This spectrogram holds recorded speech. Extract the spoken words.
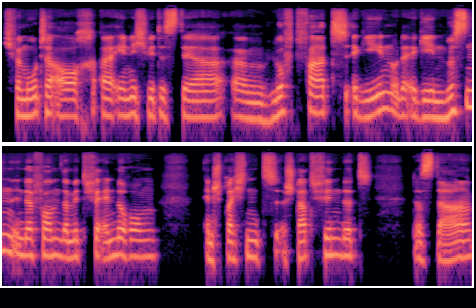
ich vermute auch, äh, ähnlich wird es der ähm, Luftfahrt ergehen oder ergehen müssen in der Form, damit Veränderung entsprechend stattfindet, dass da,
